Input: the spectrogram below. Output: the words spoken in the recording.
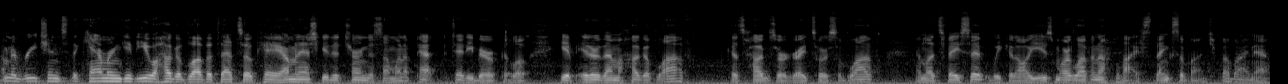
I'm going to reach into the camera and give you a hug of love if that's okay. I'm going to ask you to turn to someone, a pet, a teddy bear, a pillow. Give it or them a hug of love because hugs are a great source of love. And let's face it, we could all use more love in our lives. Thanks a bunch. Bye bye now.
